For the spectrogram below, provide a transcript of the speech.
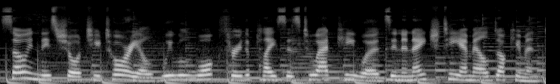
So in this short tutorial, we will walk through the places to add keywords in an HTML document.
